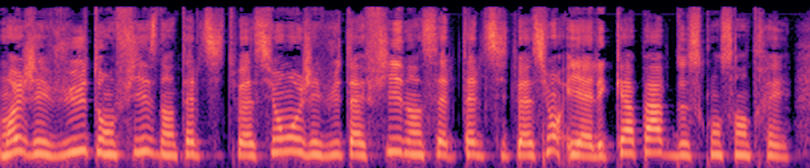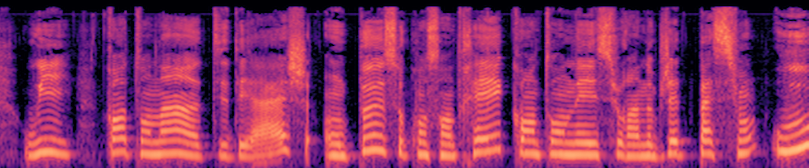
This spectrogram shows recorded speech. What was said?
moi j'ai vu ton fils dans telle situation ou j'ai vu ta fille dans cette telle situation et elle est capable de se concentrer. Oui, quand on a un TDAH, on peut se concentrer quand on est sur un objet de passion ou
